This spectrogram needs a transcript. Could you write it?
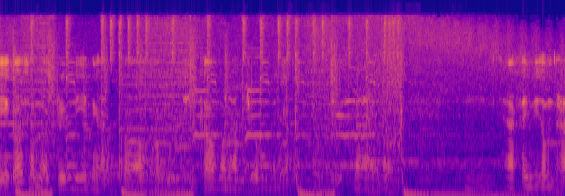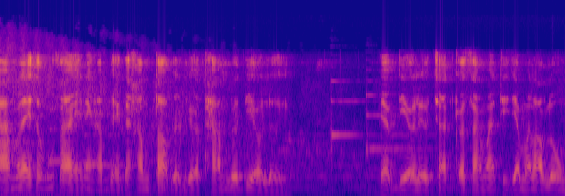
เคก็สำหรับคลิปนี้นะครับ ก็ขอบคุณที่เข้ามารับชมนะครับคลิปนายเนาะหากใครมีคำถามอะไรสงสัยนะครับ อยากได้คำตอบแบบเดียวทำรวดเดียวเลยแป๊บเดียวเร็วจัดก็สามารถที่จะมารับลง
